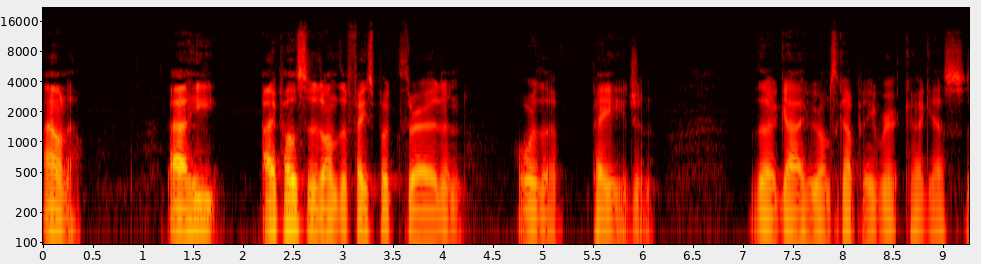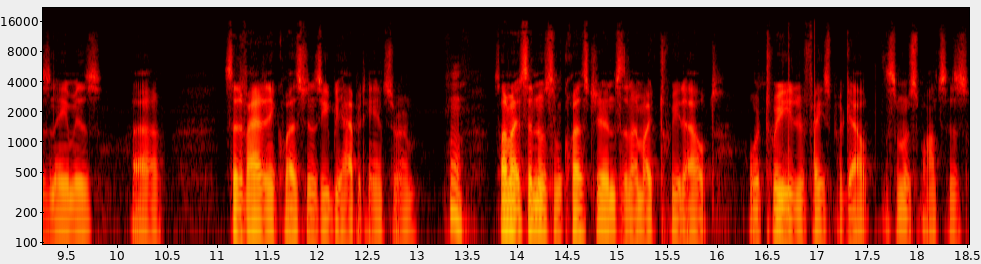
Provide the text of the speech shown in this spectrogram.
I don't know. Uh, he, I posted it on the Facebook thread and or the page, and the guy who owns the company, Rick, I guess his name is, uh, said if I had any questions, he'd be happy to answer them. So I might send him some questions, then I might tweet out or tweet or Facebook out some responses.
